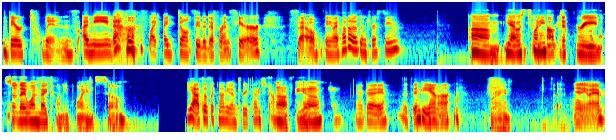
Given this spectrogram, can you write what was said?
they're twins. I mean, it's like I don't see the difference here. So anyway, I thought that was interesting. Um, yeah, it was 23 to three, so they won by 20 points. So Yeah, so it's like not even three it's touchdowns. not, yeah, Okay, it's Indiana. right. But anyway,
